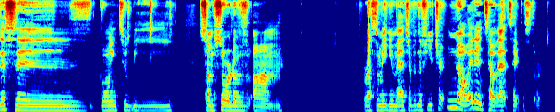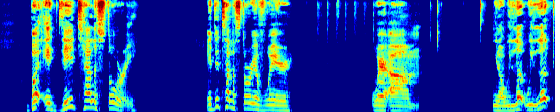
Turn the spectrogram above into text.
this is going to be some sort of um WrestleMania matchup in the future. No, it didn't tell that type of story. But it did tell a story. It did tell a story of where where um you know we look we look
